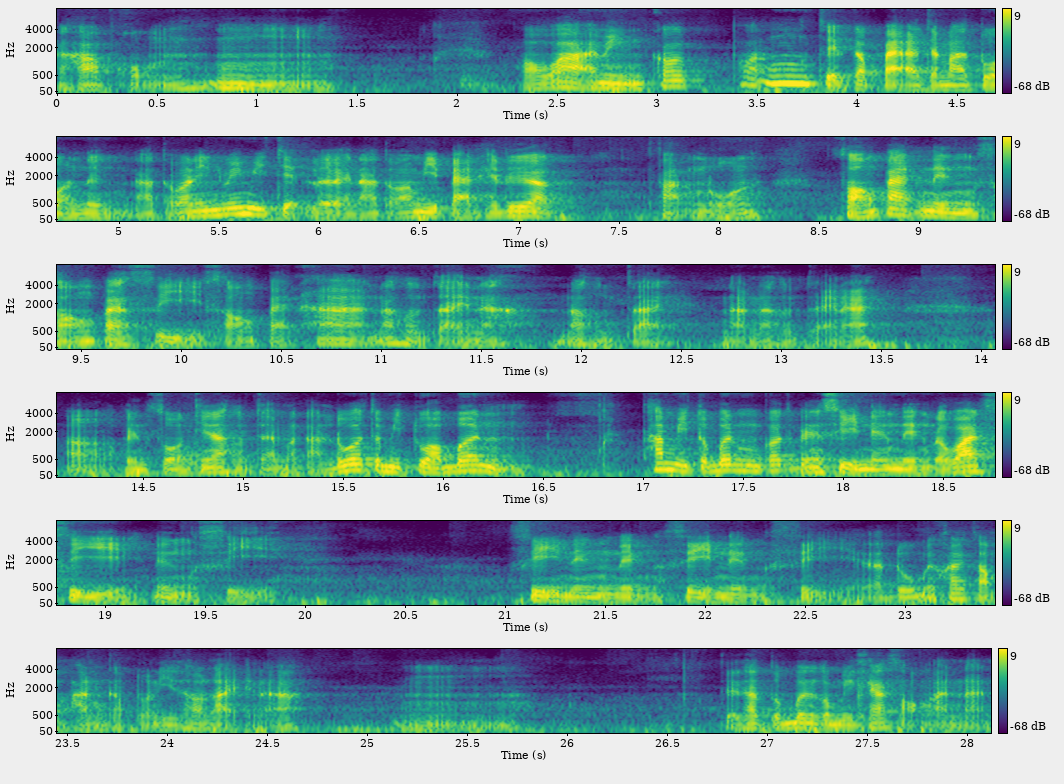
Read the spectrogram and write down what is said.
นะครับ ผมอืมเพราะว่าไอ้มินก็เพราะเจ็ดกับแปดอาจจะมาตัวหนึ่งนะแต่วันนี้ไม่มีเจ็ดเลยนะ แต่ว่ามีแปดให้เลือกฝั่งหนูสองแปดหนึ่งสองแปดสี่สองแปดห้าน่าสนใจนะ น่าสนใจนะน่าสนใจนะเออเป็นโซนที่น่าสนใจเหมือนกันหรือว่าจะมีตัวเบิ้ล ถ้ามีตัวเบิ้ลมันก็จะเป็นสี่หนึ่งหนึ่งหรือว่าสี่หนึ่งสี่สี่หนึ่งหนึ่งสี่หนึ่งสี่แต่ดูไม่ค่อยสัมพันธ์กับตัวนี้เท่าไหร่นะ อืม แต่ถ้าตัวเบิ้ลก็มีแค่สองอันนั้น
